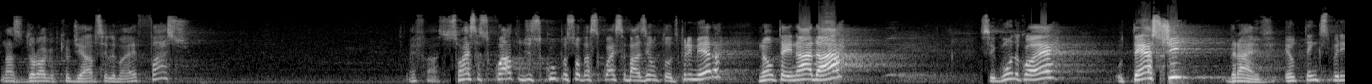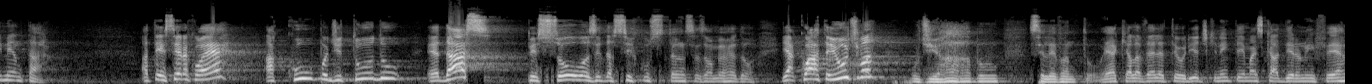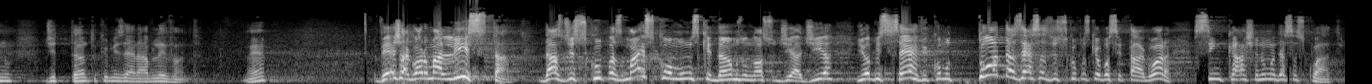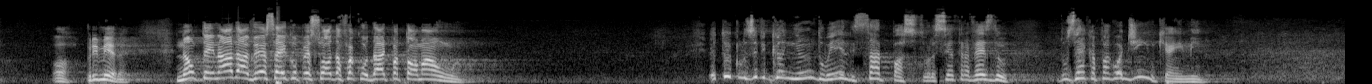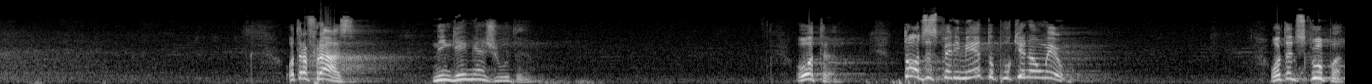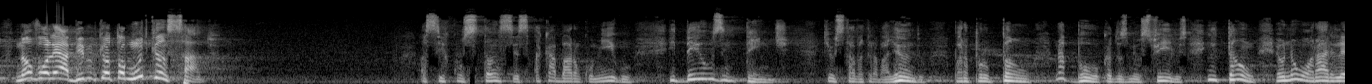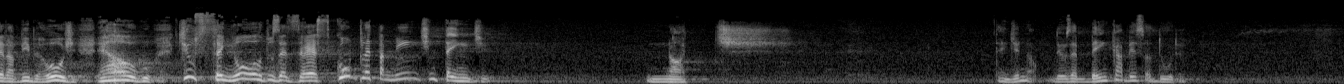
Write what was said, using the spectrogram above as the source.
nas drogas porque o diabo se levantou. É fácil. É fácil. São essas quatro desculpas sobre as quais se baseiam todos. Primeira, não tem nada a Segunda, qual é? O teste drive. Eu tenho que experimentar. A terceira, qual é? A culpa de tudo é das pessoas e das circunstâncias ao meu redor. E a quarta e última, o diabo se levantou. É aquela velha teoria de que nem tem mais cadeira no inferno, de tanto que o miserável levanta. Né? Veja agora uma lista das desculpas mais comuns que damos no nosso dia a dia e observe como todas essas desculpas que eu vou citar agora se encaixam numa dessas quatro. Ó, primeira, não tem nada a ver sair com o pessoal da faculdade para tomar uma. Eu estou inclusive ganhando ele, sabe, pastor, assim, através do, do Zeca Pagodinho que é em mim. Outra frase: ninguém me ajuda. Outra, todos experimentam, por que não eu? Outra desculpa, não vou ler a Bíblia porque eu estou muito cansado. As circunstâncias acabaram comigo e Deus entende que eu estava trabalhando para pôr o pão na boca dos meus filhos. Então, eu não orar e ler a Bíblia hoje é algo que o Senhor dos Exércitos completamente entende. Note. Entende? Não. Deus é bem cabeça dura.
